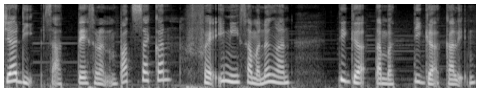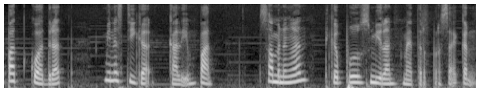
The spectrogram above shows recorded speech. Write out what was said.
Jadi, saat T sama dengan 4 second, V ini sama dengan 3 tambah 3 kali 4 kuadrat minus 3 kali 4 sama dengan 39 meter per second.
